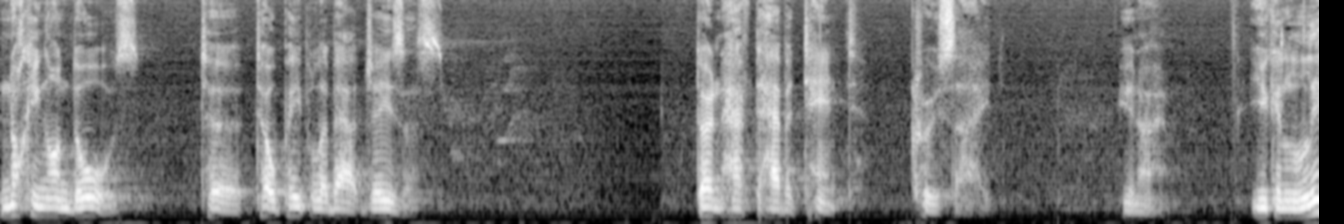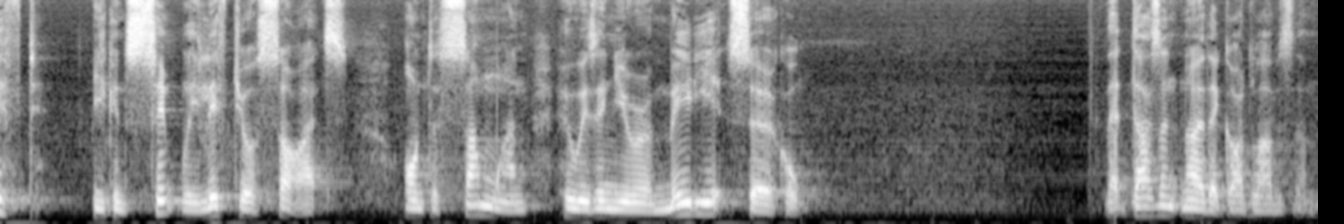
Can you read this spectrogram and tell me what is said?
knocking on doors to tell people about Jesus. Don't have to have a tent crusade, you know. You can lift, you can simply lift your sights onto someone who is in your immediate circle that doesn't know that God loves them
